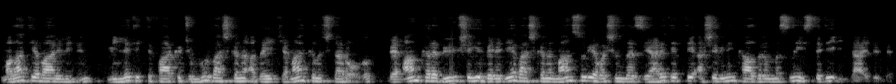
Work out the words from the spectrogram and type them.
Malatya Valiliğinin Millet İttifakı Cumhurbaşkanı adayı Kemal Kılıçdaroğlu ve Ankara Büyükşehir Belediye Başkanı Mansur Yavaş'ın da ziyaret ettiği aşevinin kaldırılmasını istediği iddia edildi.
